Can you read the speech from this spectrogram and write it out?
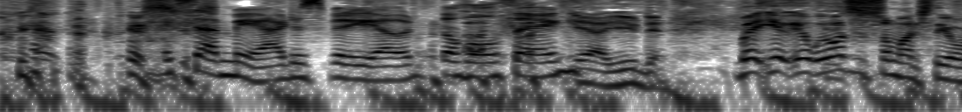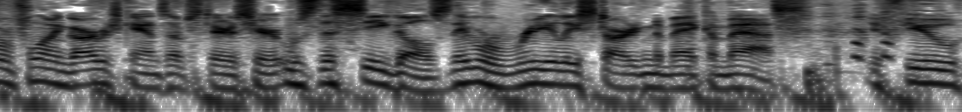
Except me, I just videoed the whole thing. Yeah, you did. But it it wasn't so much the overflowing garbage cans upstairs here. It was the seagulls. They were really starting to make a mess. if you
